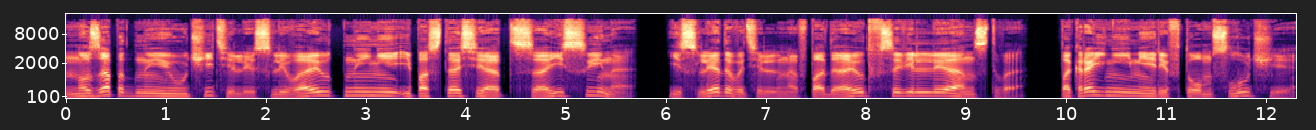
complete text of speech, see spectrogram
Но западные учители сливают ныне ипостаси отца и сына, и, следовательно, впадают в савиллианство, по крайней мере в том случае,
